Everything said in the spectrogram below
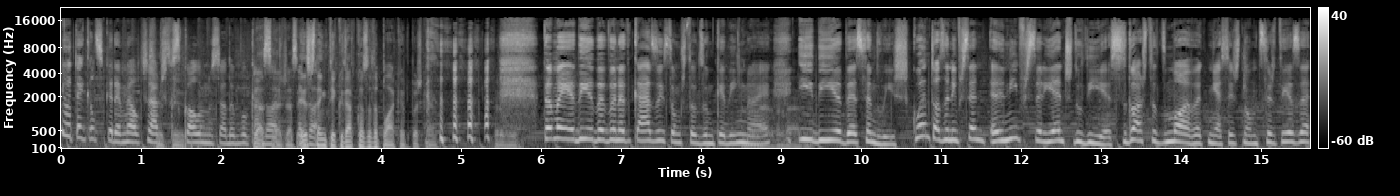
Eu até aqueles caramelos, sabes, Sim, que sim. se colam no céu da boca. Já adoro, sei, já sei. Esses adoro. têm que ter cuidado por causa da placa, depois quem? Também é dia da dona de casa e somos todos um bocadinho, não é? E dia da sanduíche. Quanto aos aniversa- aniversariantes do dia, se gosta de moda, conhece este nome de certeza,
